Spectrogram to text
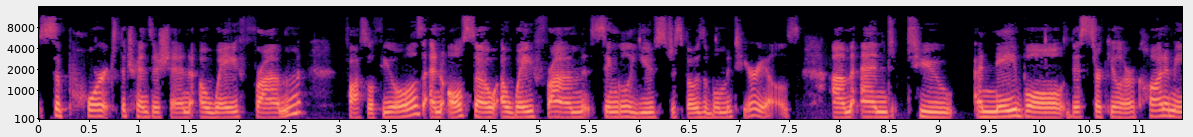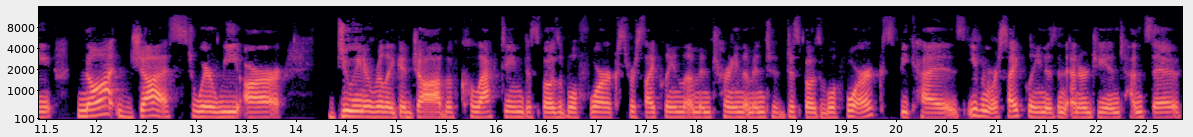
support the transition away from fossil fuels and also away from single use disposable materials um, and to enable this circular economy not just where we are doing a really good job of collecting disposable forks, recycling them and turning them into disposable forks because even recycling is an energy intensive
